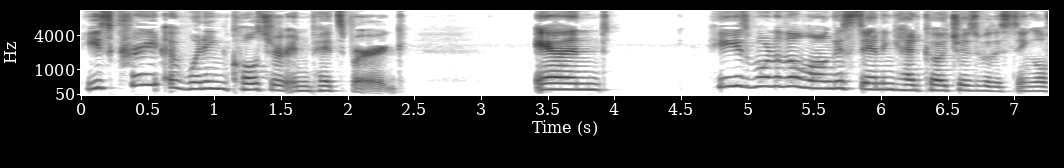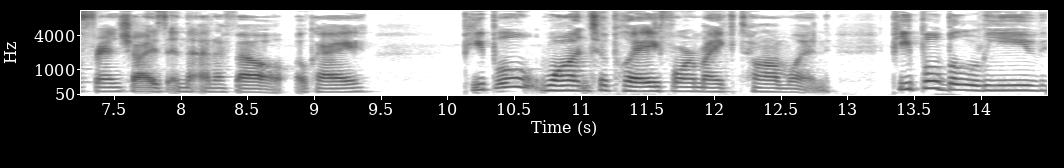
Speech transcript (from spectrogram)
He's create a winning culture in Pittsburgh. And he's one of the longest standing head coaches with a single franchise in the NFL, okay? People want to play for Mike Tomlin. People believe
